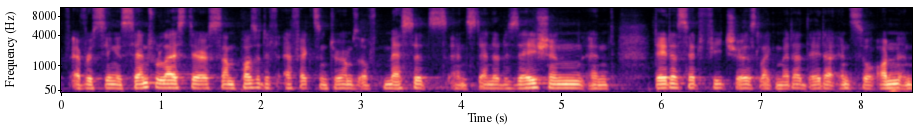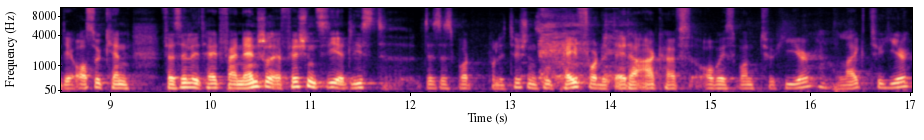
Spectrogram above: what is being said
if everything is centralized, there are some positive effects in terms of methods and standardization and dataset features like metadata and so on. And they also can facilitate financial efficiency, at least uh, this is what politicians who pay for the data archives always want to hear, like to hear.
